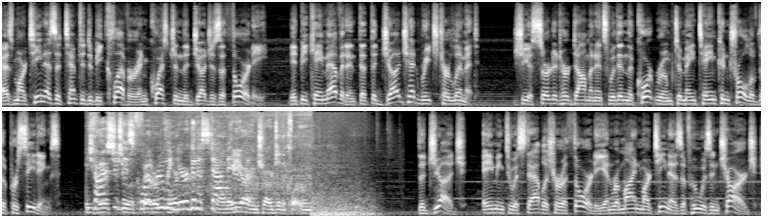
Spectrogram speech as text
As Martinez attempted to be clever and question the judge's authority, it became evident that the judge had reached her limit. She asserted her dominance within the courtroom to maintain control of the proceedings. In charge of this a federal courtroom and you're going to stop No, it. we are in charge of the courtroom. The judge, aiming to establish her authority and remind Martinez of who was in charge,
